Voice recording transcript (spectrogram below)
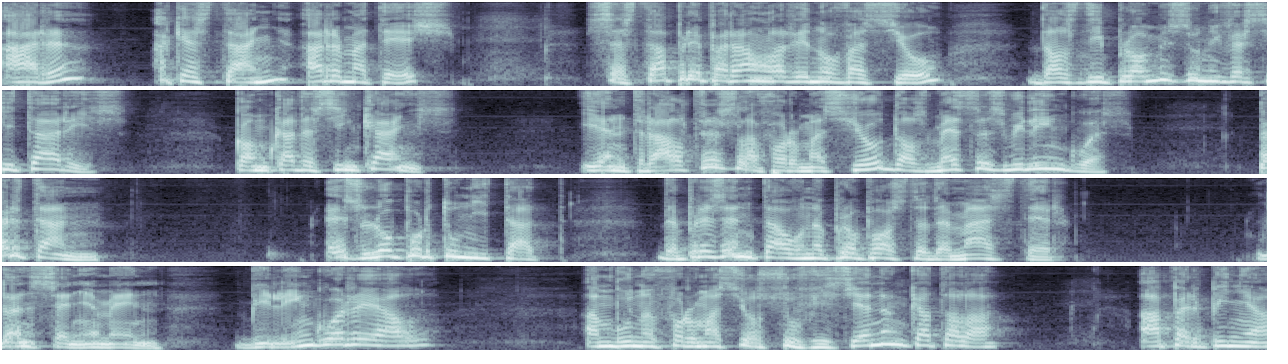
Ara, aquest any, ara mateix, s'està preparant la renovació dels diplomes universitaris, com cada cinc anys, i entre altres la formació dels mestres bilingües. Per tant, és l'oportunitat de presentar una proposta de màster d'ensenyament bilingüe real amb una formació suficient en català a Perpinyà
